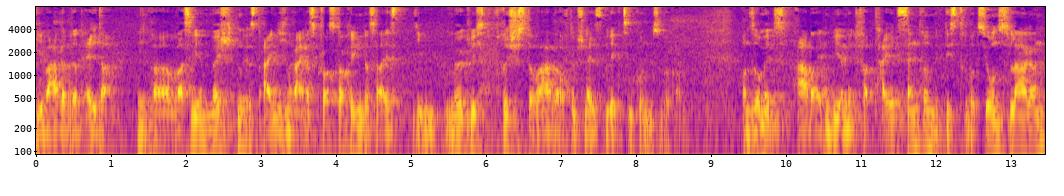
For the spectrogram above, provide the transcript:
die Ware wird älter. Mhm. Äh, was wir möchten, ist eigentlich ein reines Cross-Docking, das heißt, die möglichst frischeste Ware auf dem schnellsten Weg zum Kunden zu bekommen. Und somit arbeiten wir mit Verteilzentren, mit Distributionslagern,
